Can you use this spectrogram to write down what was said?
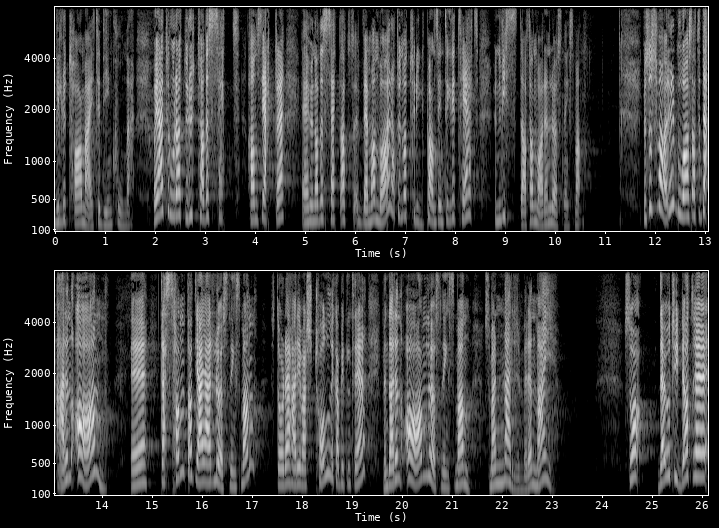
Vil du ta meg til din kone? Og Jeg tror at Ruth hadde sett hans hjerte. Eh, hun hadde sett at, hvem han var, at hun var trygg på hans integritet. Hun visste at han var en løsningsmann. Men så svarer Boas at det er en annen Eh, det er sant at jeg er løsningsmann, står det her i vers 12 i kapittel 3. Men det er en annen løsningsmann som er nærmere enn meg. Så det er jo tydelig at, eh,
